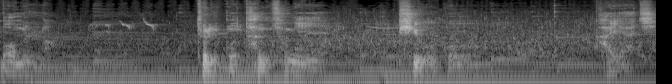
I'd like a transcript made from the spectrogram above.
머물러 들꽃 한 송이 피우고 가야지.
